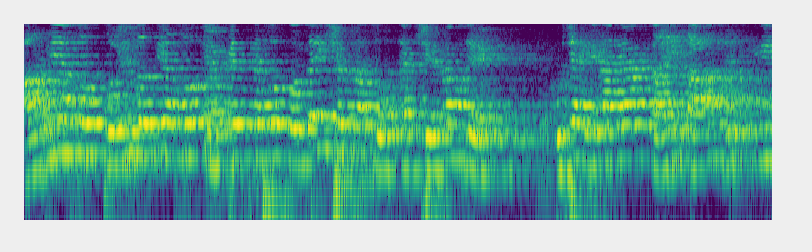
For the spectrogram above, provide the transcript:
आर्मी असो पोलीस भरती असो एमपीएससी असो कोणतेही क्षेत्र असो त्या क्षेत्रामध्ये पुढच्या येणाऱ्या काही काळामध्ये तुम्ही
